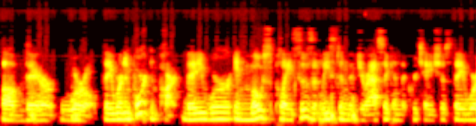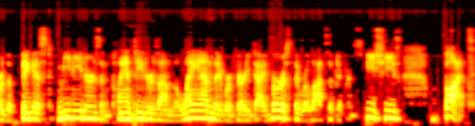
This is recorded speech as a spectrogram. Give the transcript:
of their world. They were an important part. They were in most places, at least in the Jurassic and the Cretaceous, they were the biggest meat eaters and plant eaters on the land. They were very diverse. There were lots of different species, but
